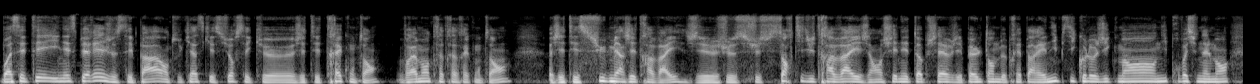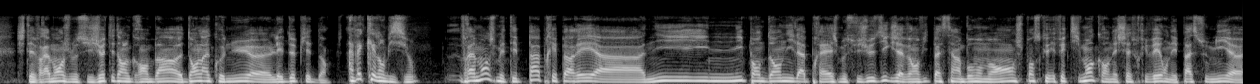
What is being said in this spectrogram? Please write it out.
Bon, c'était inespéré, je sais pas. En tout cas, ce qui est sûr, c'est que j'étais très content, vraiment très très très content. J'étais submergé de travail. Je, suis sorti du travail, j'ai enchaîné Top Chef. J'ai pas eu le temps de me préparer ni psychologiquement ni professionnellement. J'étais vraiment, je me suis jeté dans le grand bain, euh, dans l'inconnu, euh, les deux pieds dedans. Avec quelle ambition? Vraiment, je m'étais pas préparé à ni ni pendant ni l'après. Je me suis juste dit que j'avais envie de passer un bon moment. Je pense qu'effectivement, quand on est chef privé, on n'est pas soumis euh,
